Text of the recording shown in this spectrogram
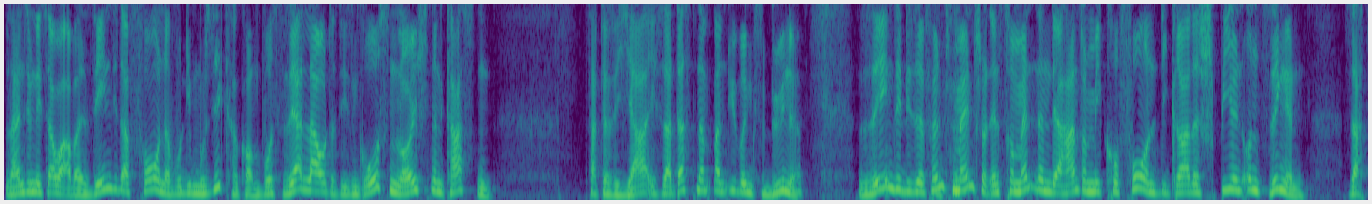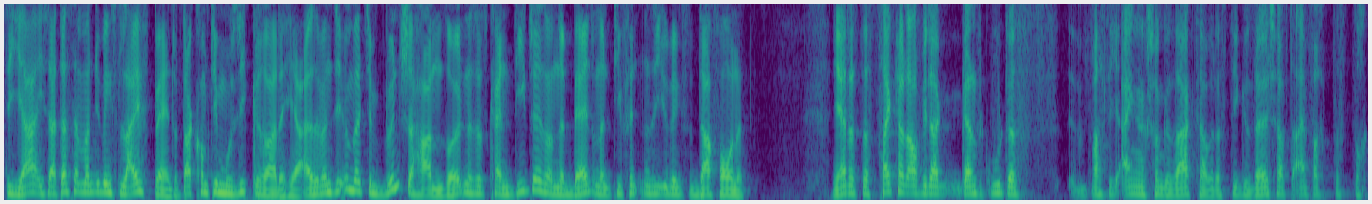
seien Sie nicht sauer, aber sehen Sie da vorne, wo die Musik herkommt, wo es sehr laut ist, diesen großen leuchtenden Kasten? Sagte sie, ja. Ich sage, das nennt man übrigens Bühne. Sehen Sie diese fünf Menschen und Instrumenten in der Hand und Mikrofon, die gerade spielen und singen? Sagt sie, ja. Ich sage, das nennt man übrigens Liveband und da kommt die Musik gerade her. Also, wenn Sie irgendwelche Wünsche haben sollten, ist es kein DJ, sondern eine Band und die finden Sie übrigens da vorne. Ja, das, das zeigt halt auch wieder ganz gut, dass, was ich eingangs schon gesagt habe, dass die Gesellschaft einfach, dass doch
